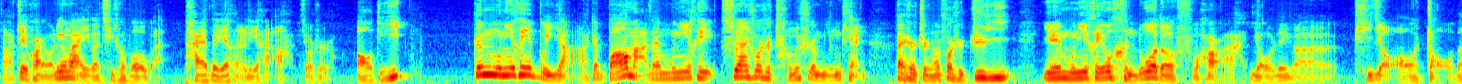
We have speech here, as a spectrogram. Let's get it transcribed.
啊，这块有另外一个汽车博物馆，牌子也很厉害啊，就是奥迪。跟慕尼黑不一样啊，这宝马在慕尼黑虽然说是城市名片，但是只能说是之一，因为慕尼黑有很多的符号啊，有这个啤酒、肘子，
